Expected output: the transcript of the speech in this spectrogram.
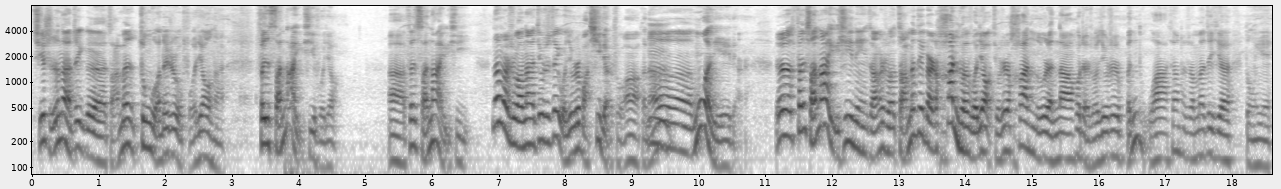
其实呢，这个咱们中国的这种佛教呢，分三大语系佛教，啊，分三大语系。那么说呢，就是这我就是往细点说啊，可能墨迹一点儿。呃，分三大语系呢，咱们说咱们这边的汉传佛教，就是汉族人呐、或者说就是本土啊，像是什么这些东西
